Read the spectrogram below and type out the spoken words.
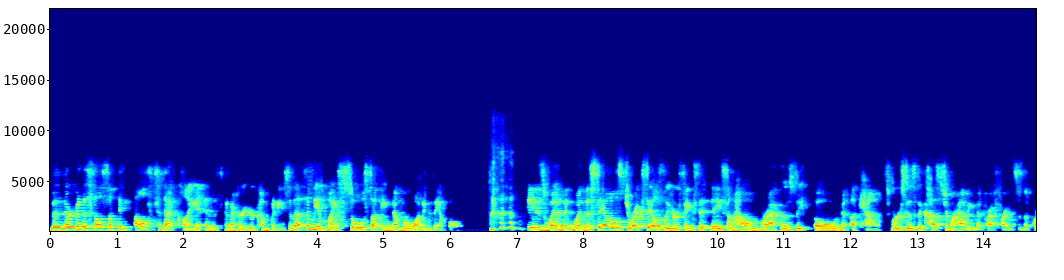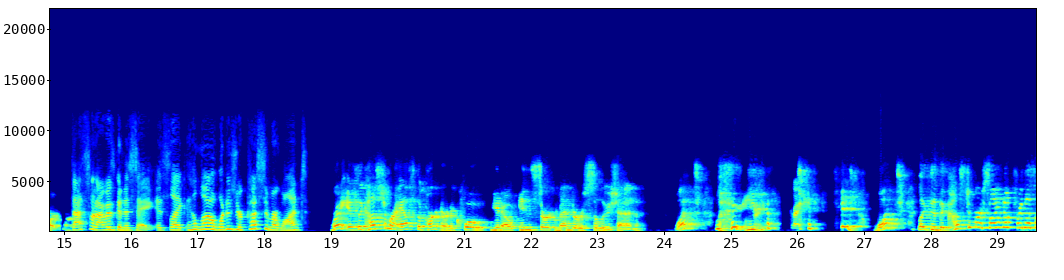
then they're going to sell something else to that client and it's going to hurt your company. So that's going to be my soul sucking number one example. is when when the sales direct sales leader thinks that they somehow miraculously own accounts versus the customer having the preference and the partner. That's what I was going to say. It's like, "Hello, what does your customer want?" Right. If the customer asks the partner to quote, you know, insert vendor solution, what? right. what? Like, did the customer sign up for this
